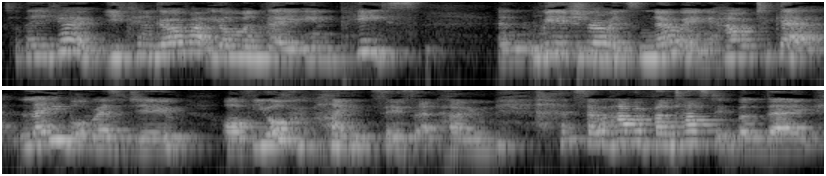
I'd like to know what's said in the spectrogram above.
So there you go, you can go about your Monday in peace. and reassurance knowing how to get label residue of your appliances at home. So have a fantastic Monday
